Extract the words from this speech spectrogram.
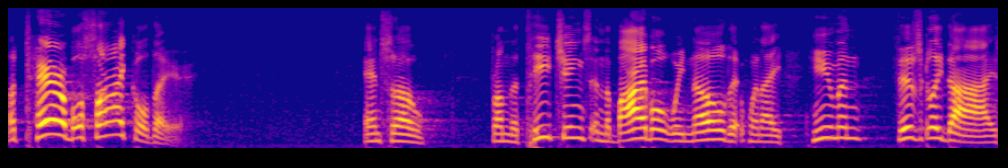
A terrible cycle there. And so, from the teachings in the Bible, we know that when a human physically dies,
